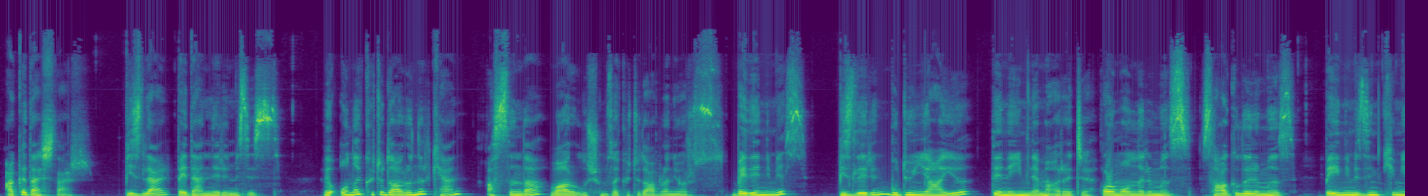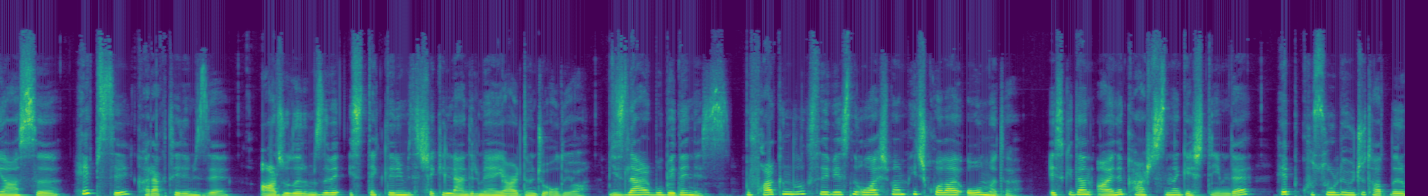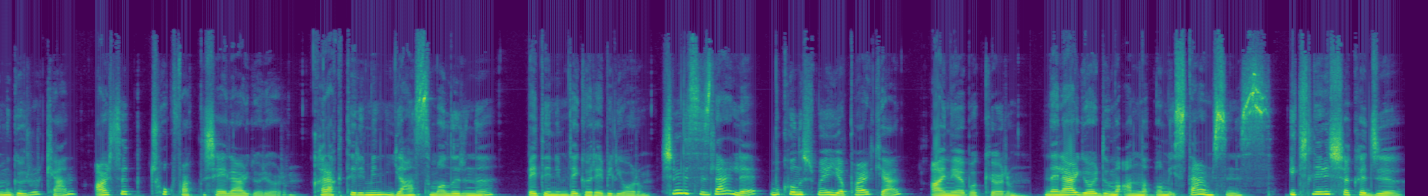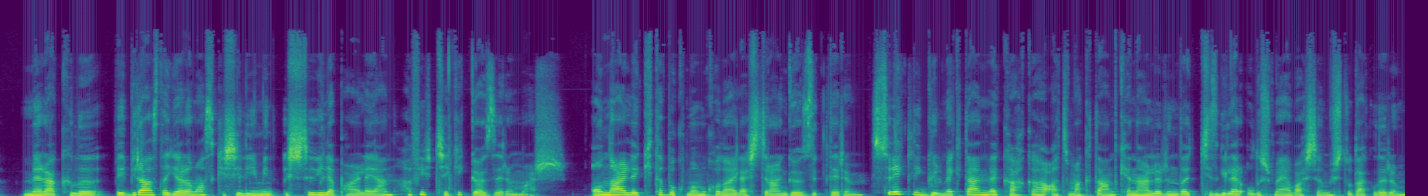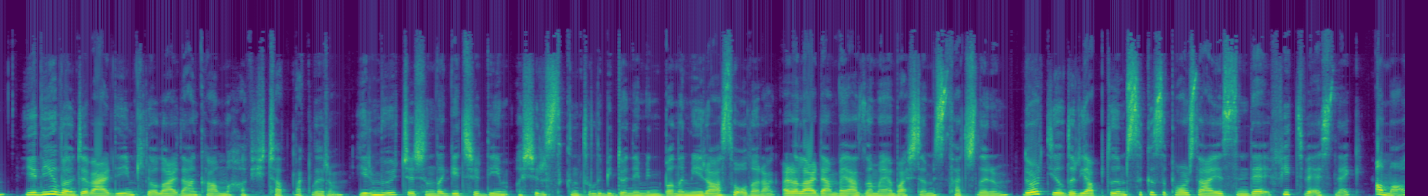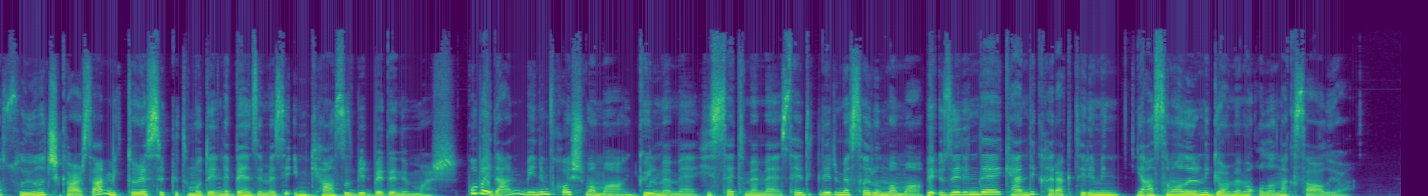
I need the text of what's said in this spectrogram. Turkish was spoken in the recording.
Arkadaşlar, bizler bedenlerimiziz ve ona kötü davranırken aslında varoluşumuza kötü davranıyoruz. Bedenimiz bizlerin bu dünyayı deneyimleme aracı. Hormonlarımız, salgılarımız, beynimizin kimyası hepsi karakterimizi, arzularımızı ve isteklerimizi şekillendirmeye yardımcı oluyor. Bizler bu bedeniz. Bu farkındalık seviyesine ulaşmam hiç kolay olmadı. Eskiden ayna karşısına geçtiğimde hep kusurlu vücut hatlarımı görürken artık çok farklı şeyler görüyorum. Karakterimin yansımalarını bedenimde görebiliyorum. Şimdi sizlerle bu konuşmayı yaparken aynaya bakıyorum. Neler gördüğümü anlatmamı ister misiniz? İçleri şakacı, meraklı ve biraz da yaramaz kişiliğimin ışığıyla parlayan hafif çekik gözlerim var. Onlarla kitap okumamı kolaylaştıran gözlüklerim, sürekli gülmekten ve kahkaha atmaktan kenarlarında çizgiler oluşmaya başlamış dudaklarım, 7 yıl önce verdiğim kilolardan kalma hafif çatlaklarım, 23 yaşında geçirdiğim aşırı sıkıntılı bir dönemin bana mirası olarak aralardan beyazlamaya başlamış saçlarım, 4 yıldır yaptığım sıkı spor sayesinde fit ve esnek ama suyunu çıkarsam Victoria's Secret modeline benzemesi imkansız bir bedenim var. Bu beden benim koşmama, gülmeme, hissetmeme, sevdiklerime sarılmama ve üzerinde kendi karakterimin yansımalarını görmeme olanak sağlıyor.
